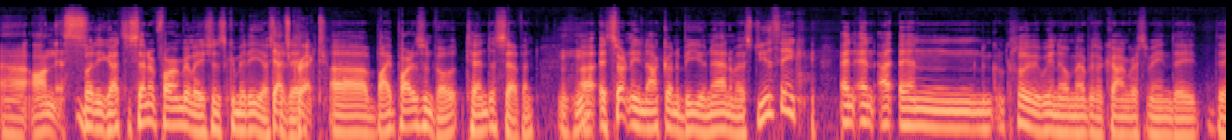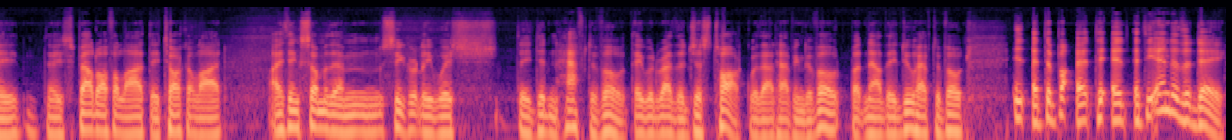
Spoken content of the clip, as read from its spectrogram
uh, on this. But he got the Senate Foreign Relations Committee yesterday. That's correct. Uh, bipartisan vote, ten to 7 Mhm. Uh, it's certainly not going to be unanimous. Do you think? And and uh, and clearly, we know members of Congress. I mean, they they they spout off a lot. They talk a lot. I think some of them secretly wish they didn't have to vote. They would rather just talk without having to vote. But now they do have to vote. At the at the, at, at the end of the day.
